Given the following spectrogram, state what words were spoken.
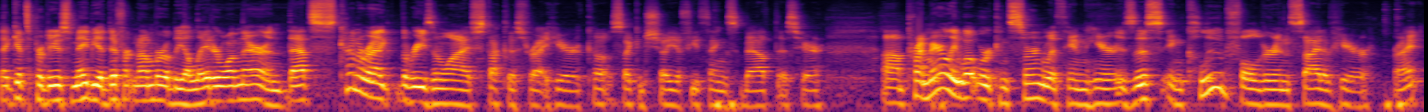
that gets produced maybe a different number will be a later one there, and that's kind of right the reason why I stuck this right here, so I can show you a few things about this here. Uh, primarily what we're concerned with in here is this include folder inside of here, right?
